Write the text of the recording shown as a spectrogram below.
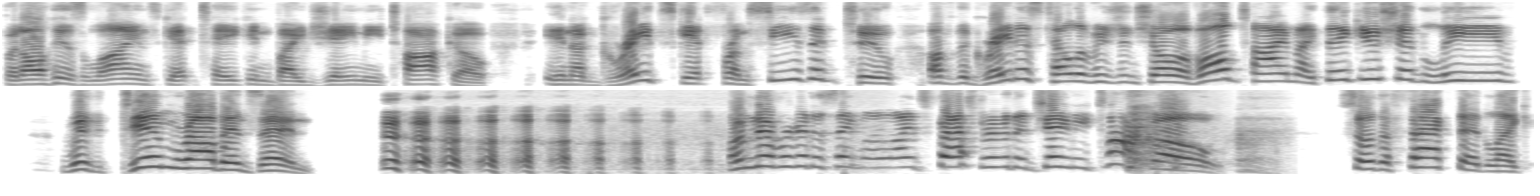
but all his lines get taken by Jamie Taco in a great skit from season two of the greatest television show of all time. I think you should leave with Tim Robinson. I'm never gonna say my lines faster than Jamie Taco. So the fact that like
